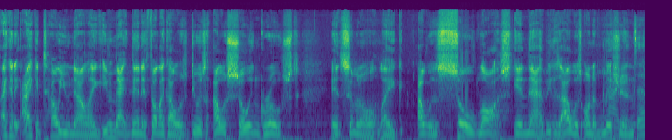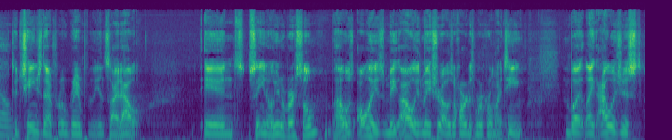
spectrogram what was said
I could I could tell you now, like even back then, it felt like I was doing. I was so engrossed in Seminole, like I was so lost in that because I was on a mission to change that program from the inside out. And so you know, Universal, I was always make I always made sure I was the hardest worker on my team, but like I was just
